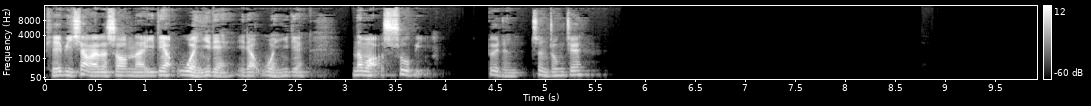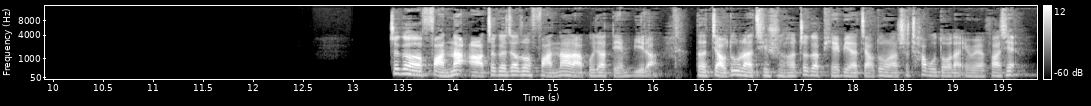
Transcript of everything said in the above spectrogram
撇笔下来的时候呢，一定要稳一点，一定要稳一点。那么竖笔对准正中间，这个反捺啊，这个叫做反捺了，不叫点笔了。的角度呢，其实和这个撇笔的角度呢是差不多的，有没有发现？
